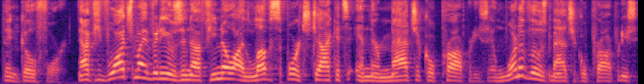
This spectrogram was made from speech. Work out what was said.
then go for it. Now, if you've watched my videos enough, you know I love sports jackets and their magical properties. And one of those magical properties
